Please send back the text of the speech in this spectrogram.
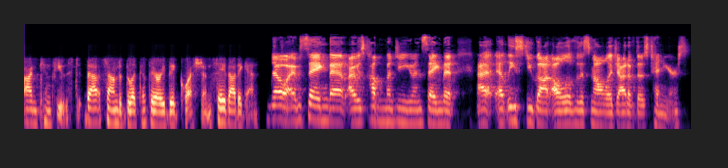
I'm confused. That sounded like a very big question. Say that again. No, I was saying that I was complimenting you and saying that at, at least you got all of this knowledge out of those 10 years.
